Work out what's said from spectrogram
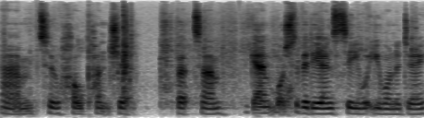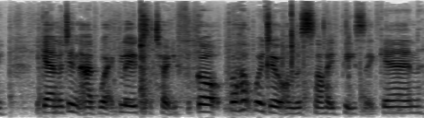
um, to hole punch it. But um, again, watch the video and see what you want to do. Again, I didn't add wet glue because I totally forgot, but we'll do it on the side piece again.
